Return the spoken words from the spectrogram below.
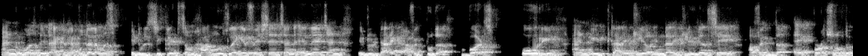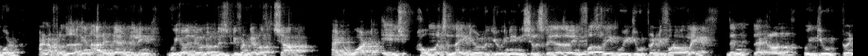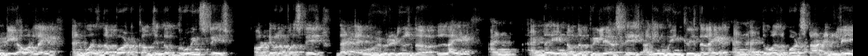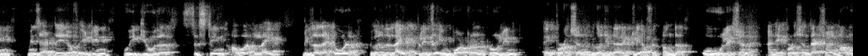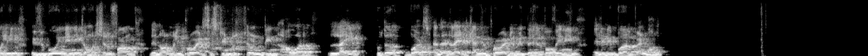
and once they act hypothalamus it will secrete some hormones like FSH and LH and it will direct affect to the bird's ovary and it directly or indirectly you can say affect the egg production of the bird. And after this again R&D I am telling we have developed this different kind of chart. At what age how much light you have to give? In initial stage as in first week we give 24 hour light. Then later on we give 20 hour light. And once the bird comes in the growing stage or developer stage that time we reduce the light and at the end of the pre-layer stage again we increase the light and at the once bird started laying means at the age of 18 we give the 16 hour light. Because as i told because the light plays an important role in egg production because it directly affect on the ovulation and egg production. That's why normally if you go in any commercial farm, they normally provide 16 to 17 hour light to the birds and that light can be provided with the help of any LED bulb and all.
